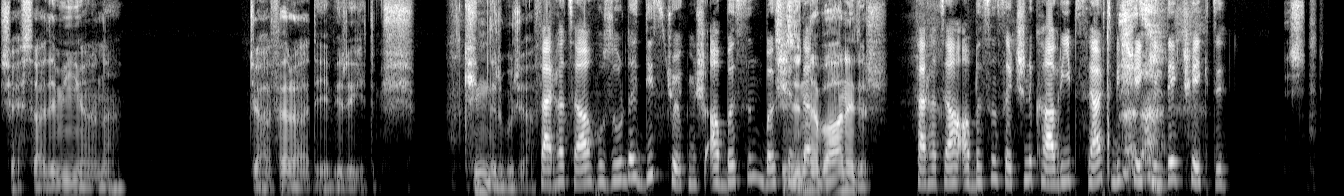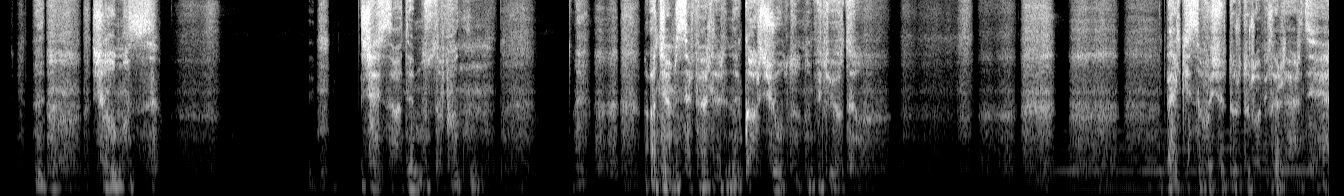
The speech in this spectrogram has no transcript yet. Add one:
Şehzademin yanına Cafer Ağa diye biri gitmiş. Kimdir bu Cafer? Ferhat Ağa huzurda diz çökmüş Abbas'ın başında. Sizin ne bahanedir? Ferhat Ağa Abbas'ın saçını kavrayıp sert bir şekilde çekti. Şahımız Şehzade Mustafa'nın Acem seferlerine karşı olduğunu biliyordu. Belki savaşı durdurabilirler diye.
